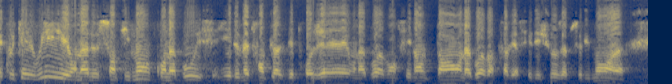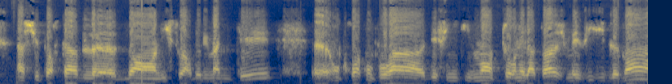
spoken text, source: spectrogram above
Écoutez, oui, on a le sentiment qu'on a beau essayer de mettre en place des projets, on a beau avancer dans le temps, on a beau avoir traversé des choses absolument euh, insupportables euh, dans l'histoire de l'humanité, euh, on croit qu'on pourra définitivement tourner la page, mais visiblement,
